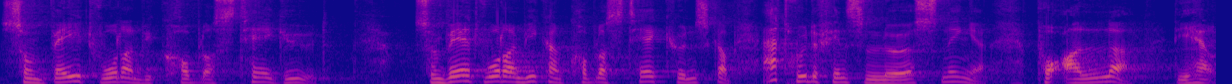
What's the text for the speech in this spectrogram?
som vet hvordan vi kobler oss til Gud. som vet hvordan vi kan koble oss til kunnskap. Jeg tror det fins løsninger på alle de her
